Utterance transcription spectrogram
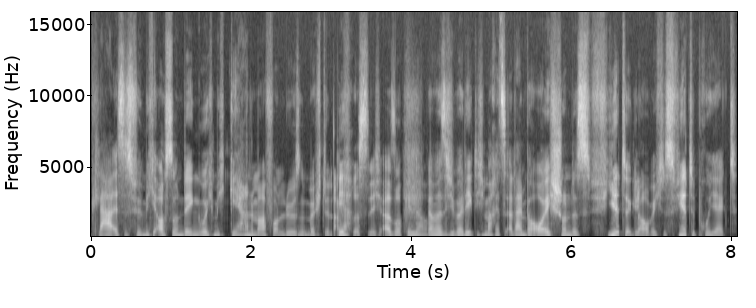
Klar ist es für mich auch so ein Ding, wo ich mich gerne mal von lösen möchte langfristig. Ja, also genau. wenn man sich überlegt, ich mache jetzt allein bei euch schon das vierte, glaube ich, das vierte Projekt.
